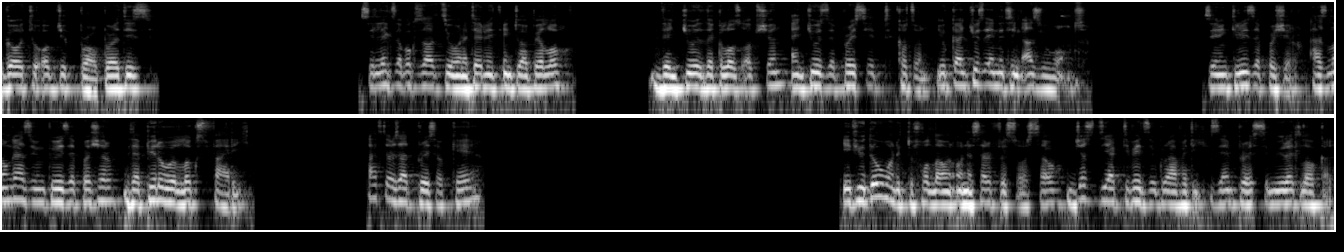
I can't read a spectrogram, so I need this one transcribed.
Go to Object Properties, Select the box that you want to turn it into a pillow. Then choose the cloth option and choose the preset cotton. You can choose anything as you want. Then increase the pressure. As long as you increase the pressure, the pillow will look fatty. After that, press OK. If you don't want it to fall down on a surface or so, just deactivate the gravity, then press Simulate Local.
